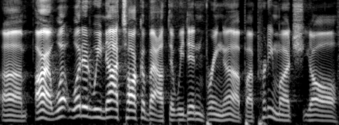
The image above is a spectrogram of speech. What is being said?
Um, all right, what what did we not talk about that we didn't bring up? I pretty much y'all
